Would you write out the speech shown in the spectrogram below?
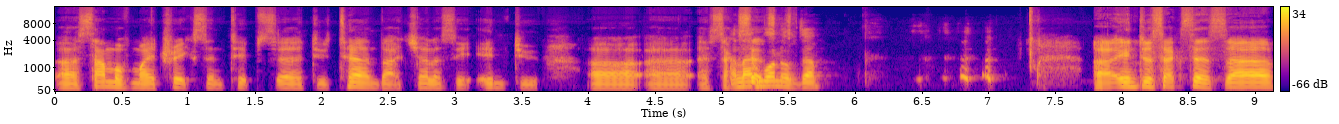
uh, some of my tricks and tips uh, to turn that jealousy into uh, uh, a and success. I'm one of them. uh, into success. Uh,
